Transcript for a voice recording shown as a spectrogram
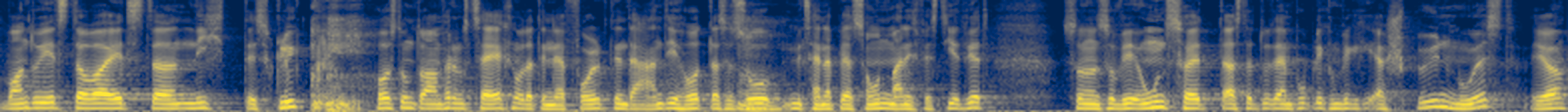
wenn du jetzt aber jetzt äh, nicht das Glück hast, unter Anführungszeichen, oder den Erfolg, den der Andi hat, dass er so mhm. mit seiner Person manifestiert wird, sondern so wie uns halt, dass du dein Publikum wirklich erspülen musst, ja,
